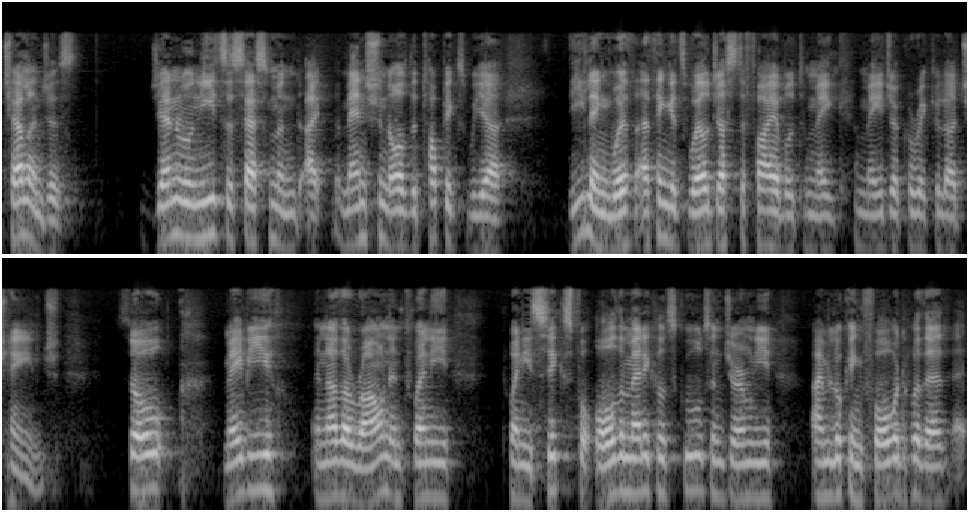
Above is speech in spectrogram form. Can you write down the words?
challenges, general needs assessment, I mentioned all the topics we are dealing with, I think it's well justifiable to make a major curricular change. So maybe another round in 2026 for all the medical schools in Germany. I'm looking forward that,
